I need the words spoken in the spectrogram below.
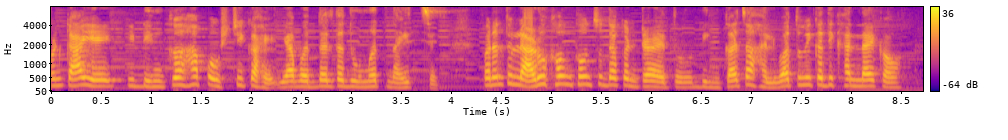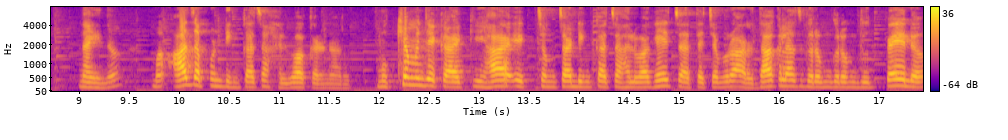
पण काय आहे की डिंक हा पौष्टिक आहे याबद्दल तर दुमत नाहीच आहे. परंतु लाडू खाऊन खाऊन सुद्धा कंटाळा येतो. डिंकाचा हलवा तुम्ही कधी खाल्लाय का हो? नाही ना? मग आज आपण डिंकाचा हलवा करणार आहोत. मुख्य म्हणजे काय की हा एक चमचा डिंकाचा हलवा घ्यायचा त्याच्याबरोबर अर्धा ग्लास गरम गरम दूध प्यायलं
